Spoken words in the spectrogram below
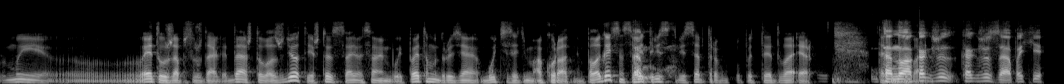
мы э, это уже обсуждали, да, что вас ждет и что с вами, с вами будет. Поэтому, друзья, будьте с этим аккуратны. Полагайтесь на свои 30 рецепторов группы Т2Р. Да, ну а как же, как же запахи?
